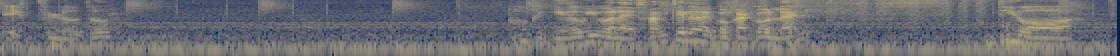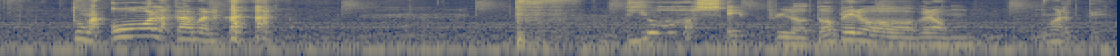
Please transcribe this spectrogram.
Explotó. Ojo que quedó viva la de Fanta y la de Coca-Cola, ¿eh? Dios. Toma. ¡Oh, la cámara! Dios, explotó, pero... Pero... Muerte.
